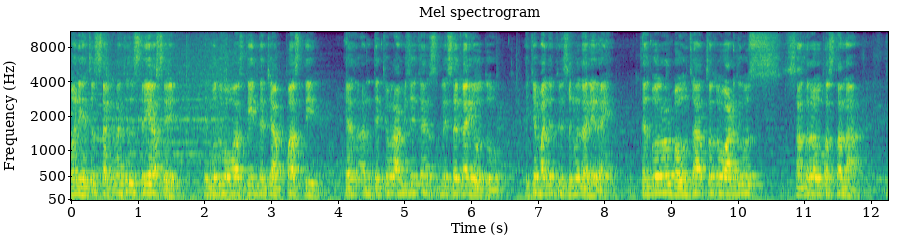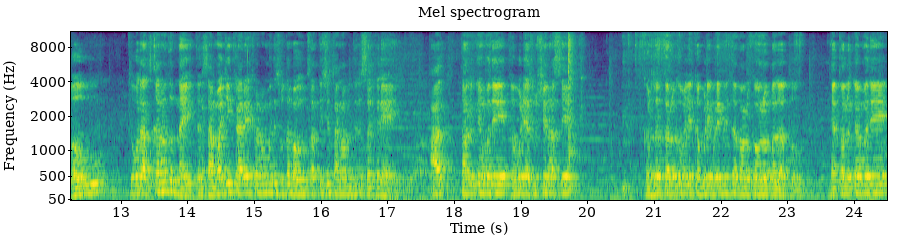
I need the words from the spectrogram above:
पण याचं सगळ्यांचं जे श्रेय असेल ते मधुभाऊ असतील त्यांचे आप्पा असतील या आणि त्याच्यावर आम्ही जे काय सगळे सहकार्य होतो याच्या माध्यमातून सगळं झालेलं आहे. त्याचबरोबर भाऊंचा आजचा जो वाढदिवस साजरा होत असताना भाऊ केवळ राजकारणातच नाही तर सामाजिक कार्यक्रमामध्ये सुद्धा भाऊंचा अतिशय चांगल्या पद्धतीने सहकार्य आहे. आज तालुक्यामध्ये कबड्डी असोसिएशन असेल कर्जत तालुका म्हणजे कबड्डी प्रेमींचा तालुका ओळखला जातो. या तालुक्यामध्ये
